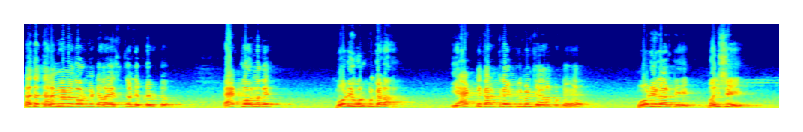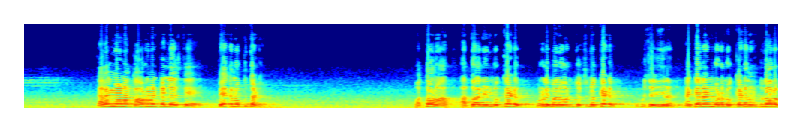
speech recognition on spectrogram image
లేకపోతే తెలంగాణ గవర్నమెంట్ ఎలా ఇస్తుందండి ఎప్పుడేమిటి యాక్ట్లో ఉన్నది. మోడీ ఊరుకుంటాడా? ఈ యాక్ట్ని కరెక్ట్గా ఇంప్లిమెంట్ చేయాలనుకుంటే మోడీ లాంటి మనిషి తెలంగాణ గవర్నమెంట్ వెళ్ళేస్తే పేక నొక్కుతాడు. మొత్తం అద్వానీ నొక్కాడు మురళీ మనోహర్ వచ్చి నొక్కాడు. ఇప్పుడు ఈయన వెంకయ్యనాయుడు కూడా నొక్కాడని అంటున్నారు.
